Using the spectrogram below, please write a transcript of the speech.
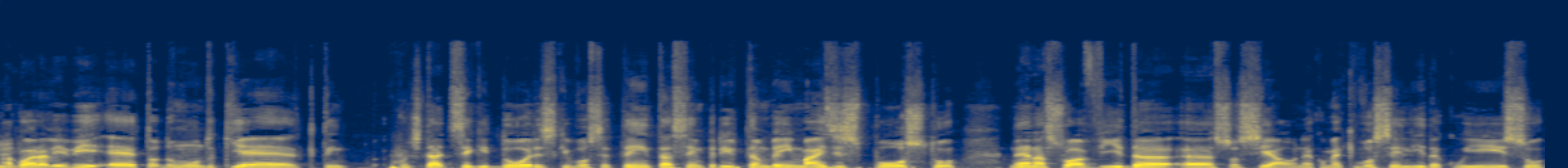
Agora, Bibi, é, todo mundo que é que tem quantidade de seguidores que você tem, está sempre também mais exposto né, na sua vida eh, social, né? Como é que você lida com isso?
